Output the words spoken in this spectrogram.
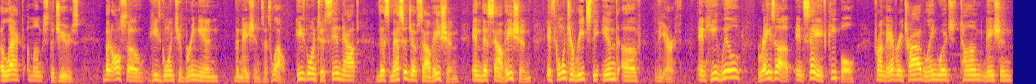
elect amongst the Jews, but also he's going to bring in the nations as well. He's going to send out this message of salvation, and this salvation is going to reach the end of the earth. And he will raise up and save people from every tribe, language, tongue, nation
